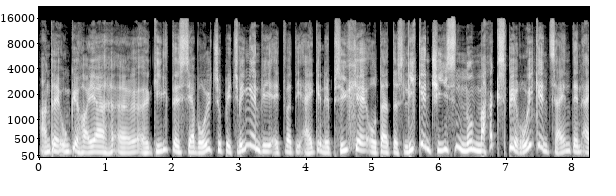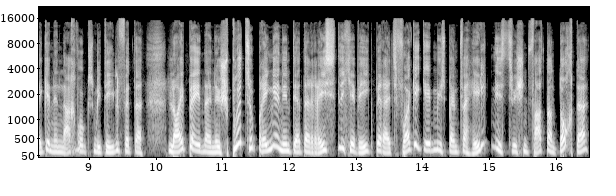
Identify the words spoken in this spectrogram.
andere Ungeheuer äh, gilt es sehr wohl zu bezwingen, wie etwa die eigene Psyche oder das Liegenschießen. Nun mag es beruhigend sein, den eigenen Nachwuchs mit Hilfe der Loipe in eine Spur zu bringen, in der der restliche Weg bereits vorgegeben ist. Beim Verhältnis zwischen Vater und Tochter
